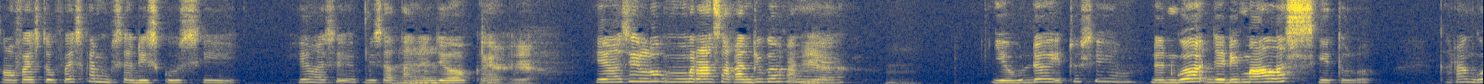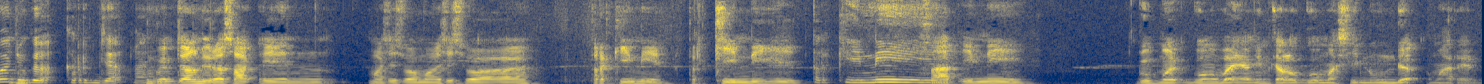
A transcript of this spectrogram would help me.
kalau face to face kan bisa diskusi. Ya nggak sih? Bisa tanya jawab kayak iya. Ya sih lu merasakan juga kan Iya. ya ya udah itu sih yang dan gue jadi males gitu loh karena gue juga kerja kan mungkin itu yang dirasain mahasiswa-mahasiswa terkini ya terkini terkini saat ini Gue gue ngebayangin kalau gue masih nunda kemarin.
